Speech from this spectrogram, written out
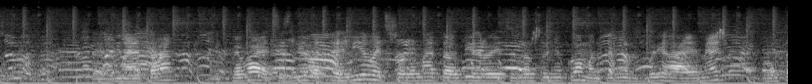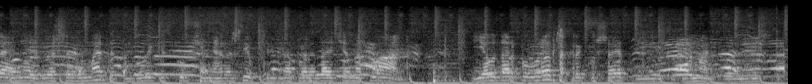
Шеремета. Відкривається зліва Теглівець, Шеремета обігрується з Антонюком, Антонюк зберігає м'яч, повертає м'яч до Шеремети, там велике скупчення гравців, потрібна передача на план. Є удар по воротах, рикошет і Шеремета м'яч.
